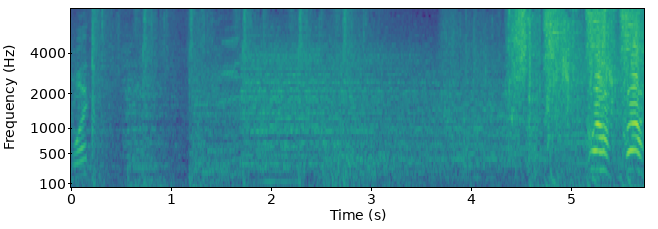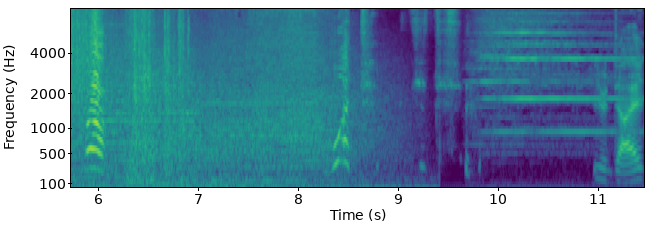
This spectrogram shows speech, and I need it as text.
What? Oh, oh, oh! What? you died,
